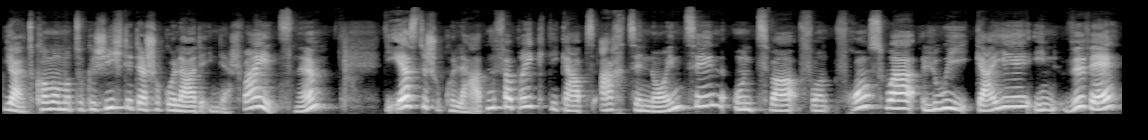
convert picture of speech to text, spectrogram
Ja, jetzt kommen wir zur Geschichte der Schokolade in der Schweiz. Ne? Die erste Schokoladenfabrik, die gab es 1819 und zwar von François Louis Gaillet in Vevey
